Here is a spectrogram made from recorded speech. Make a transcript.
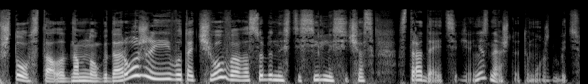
что стало намного дороже, и вот от чего вы в особенности сильно сейчас страдаете. Я не знаю, что это может быть.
